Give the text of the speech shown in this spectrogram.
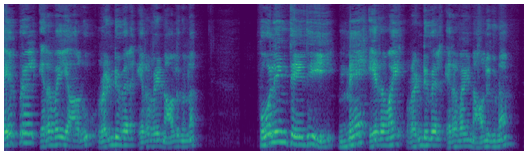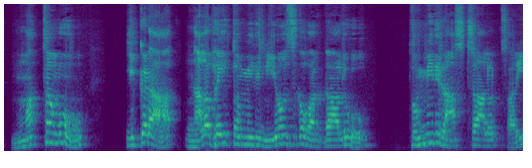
ఏప్రిల్ ఇరవై ఆరు రెండు వేల ఇరవై నాలుగున పోలింగ్ తేదీ మే ఇరవై రెండు వేల ఇరవై నాలుగున మొత్తము ఇక్కడ నలభై తొమ్మిది నియోజకవర్గాలు తొమ్మిది రాష్ట్రాలు సారీ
